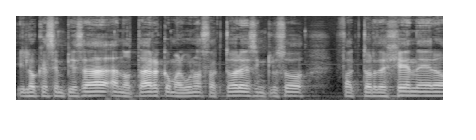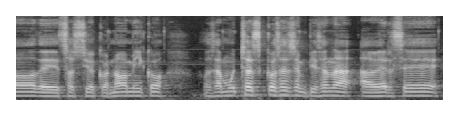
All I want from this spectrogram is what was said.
y lo que se empieza a notar como algunos factores, incluso factor de género, de socioeconómico. O sea, muchas cosas empiezan a, a verse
